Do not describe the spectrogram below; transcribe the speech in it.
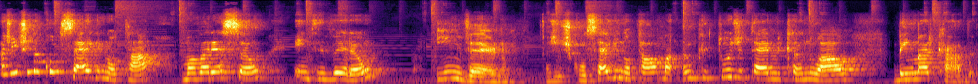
a gente ainda consegue notar uma variação entre verão e inverno. A gente consegue notar uma amplitude térmica anual bem marcada.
